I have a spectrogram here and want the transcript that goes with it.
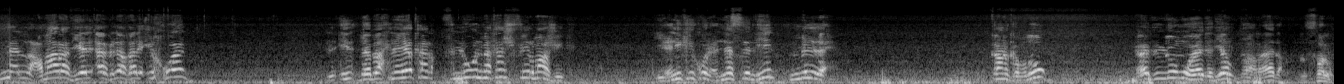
للعمارة ديال الابلاغ الإخوان الإ- دابا حنايا كان في الأول ما كانش فيه ال magique يعني كيكون عندنا سردين مملح كنقبضوا هذا ال lomo هذا ديال الدار هذا. الفلق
